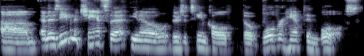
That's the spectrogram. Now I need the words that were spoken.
um, and there's even a chance that, you know, there's a team called the Wolverhampton Wolves.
